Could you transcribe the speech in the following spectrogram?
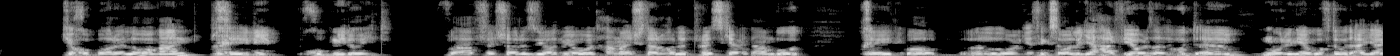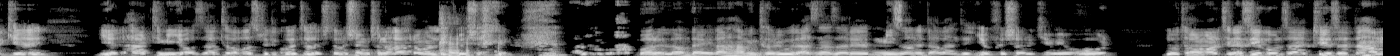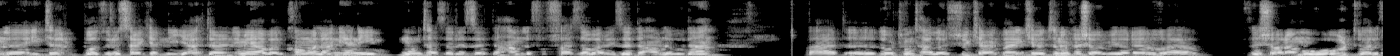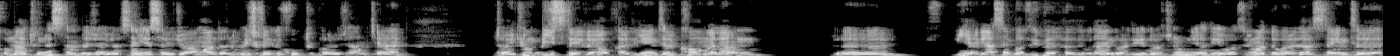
که خب بارلا واقعا خیلی خوب میدوید و فشار زیاد می آورد همش در حال پرس کردن بود. خیلی با work ethic بالا یه حرفی یه زده بود مورینیو گفته بود اگر که هر تیمی 11 تا آسپلیکوتا داشته باشه می‌تونه قهرمان لیگ بشه. بارلا هم دقیقا همینطوری بود. از نظر میزان دوندگی و فشاری که می آورد لوتار مارتینز یه گل زد توی ضد حمله. اینتر بازی رو سر کرد نگه داره نیمه اول. کاملا یعنی منتظر ضد حمله فضا برای ضد حمله بودن. بعد دورتموند تلاش رو کرد برای اینکه بتونه فشار بیاره و فشارم اوورد ولی خب نتونستن به جای برسن. یه سری جا هم هاندانویچ خیلی خوب توپارو جمع کرد. تا اینکه اون 20 دقیقه آخر دیگه اینتر کاملا یعنی اصلا بازی ول داده بودن انگار دیگه دورتموند دیگه بازی اومد دوباره دست اینتر.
